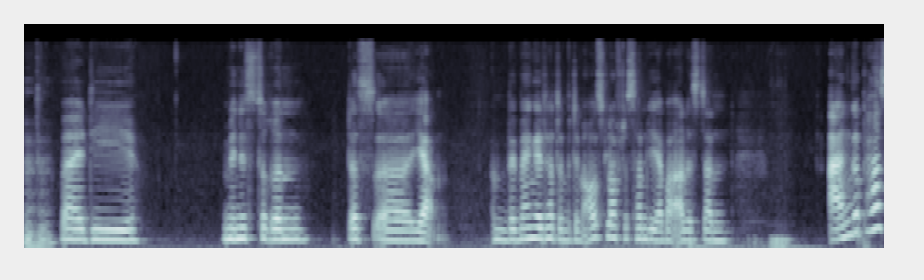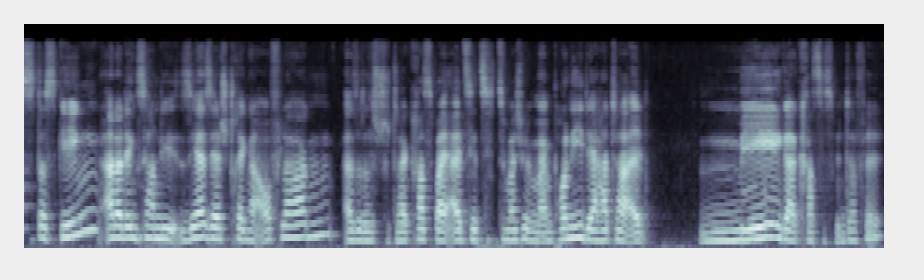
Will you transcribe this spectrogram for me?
Mhm. Weil die Ministerin das äh, ja bemängelt hatte mit dem Auslauf. Das haben die aber alles dann angepasst. Das ging. Allerdings haben die sehr, sehr strenge Auflagen. Also das ist total krass, weil als jetzt zum Beispiel mein Pony, der hatte halt mega krasses Winterfell.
